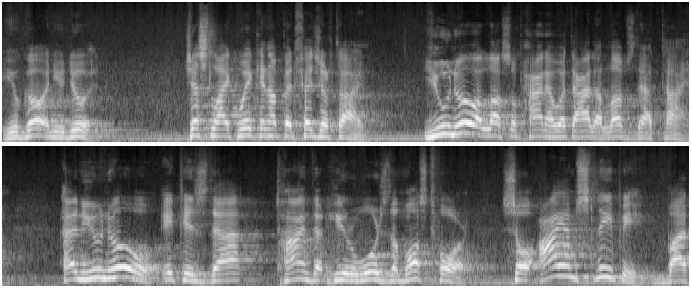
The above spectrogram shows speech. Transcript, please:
you go and you do it. Just like waking up at Fajr time. You know Allah subhanahu wa ta'ala loves that time. And you know it is the time that He rewards the most for. So I am sleepy, but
